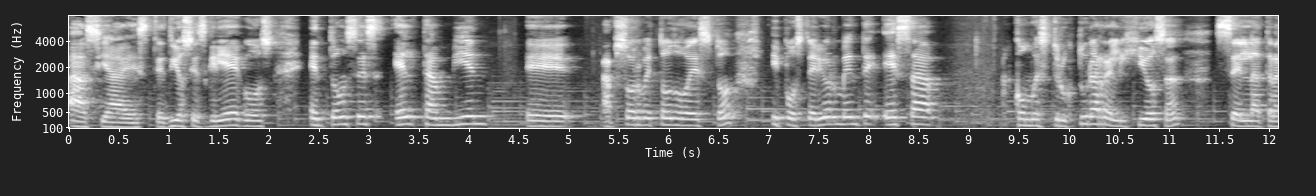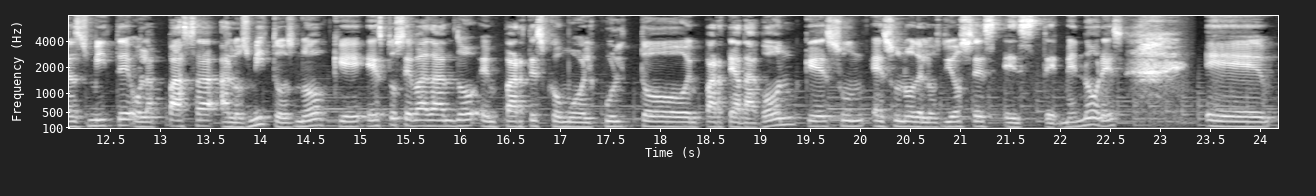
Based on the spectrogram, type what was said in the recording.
hacia este, dioses griegos. Entonces él también eh, absorbe todo esto y posteriormente esa como estructura religiosa se la transmite o la pasa a los mitos, ¿no? Que esto se va dando en partes como el culto, en parte a Dagón, que es, un, es uno de los dioses este, menores. Eh,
